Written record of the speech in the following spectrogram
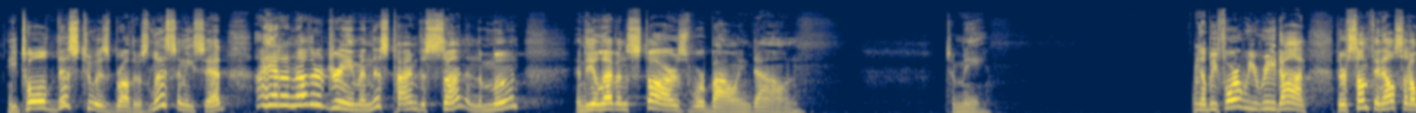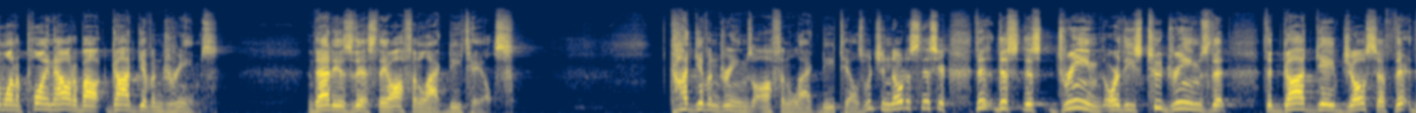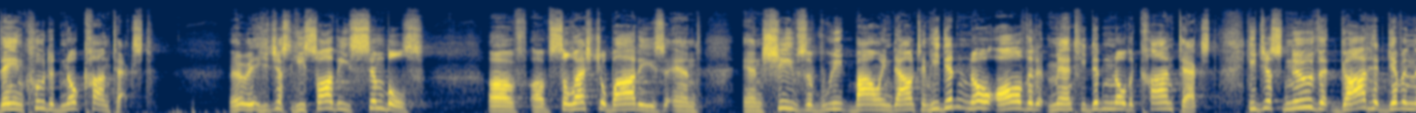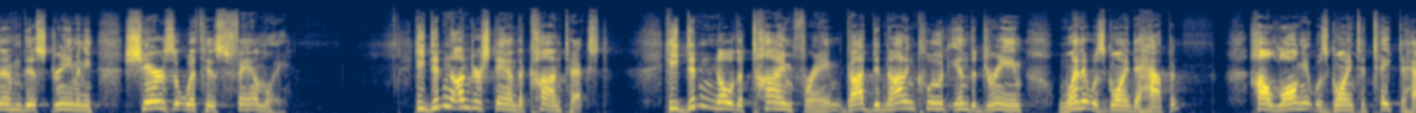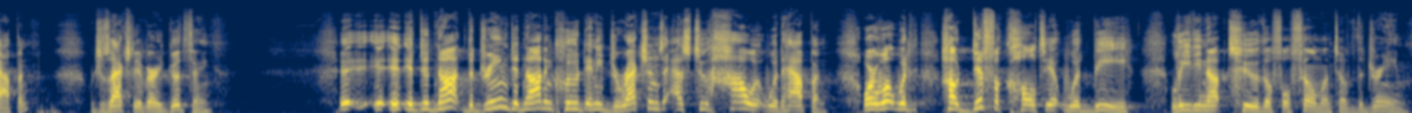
He told this to his brothers. Listen, he said, I had another dream, and this time the sun and the moon and the 11 stars were bowing down to me. Now, before we read on, there's something else that I want to point out about God given dreams. And that is this they often lack details. God given dreams often lack details. Would you notice this here? This, this, this, dream, or these two dreams that, that God gave Joseph, they included no context. Uh, he just he saw these symbols of, of celestial bodies and, and sheaves of wheat bowing down to him. He didn't know all that it meant, he didn't know the context. He just knew that God had given him this dream and he shares it with his family. He didn't understand the context. He didn't know the time frame. God did not include in the dream when it was going to happen, how long it was going to take to happen, which was actually a very good thing. It, it, it, did not, the dream did not include any directions as to how it would happen or what would, how difficult it would be leading up to the fulfillment of the dream.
